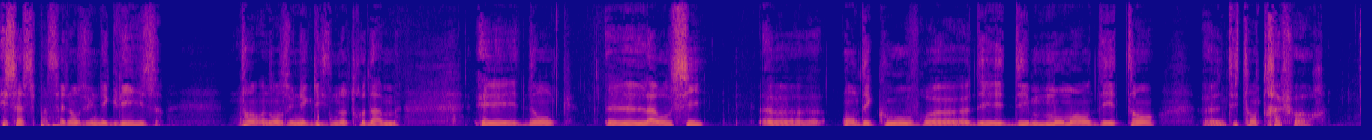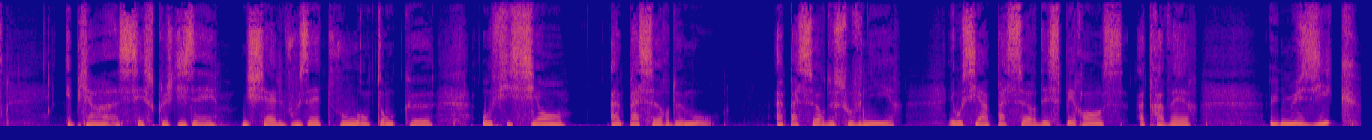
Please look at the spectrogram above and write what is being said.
Et ça se passait dans une église, dans, une église Notre-Dame. Et donc, là aussi, euh, on découvre euh, des, des moments, des temps, euh, des temps très forts. Eh bien, c'est ce que je disais. Michel, vous êtes, vous, en tant que officiant, un passeur de mots, un passeur de souvenirs, et aussi un passeur d'espérance à travers une musique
